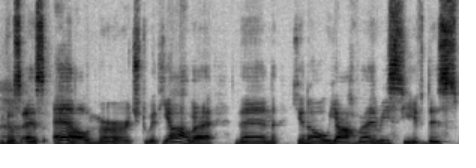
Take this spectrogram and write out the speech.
Because as El merged with Yahweh, then, you know, Yahweh received this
